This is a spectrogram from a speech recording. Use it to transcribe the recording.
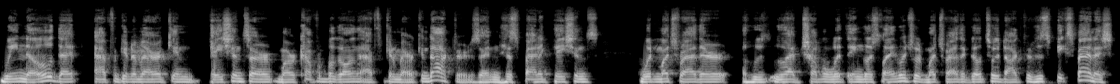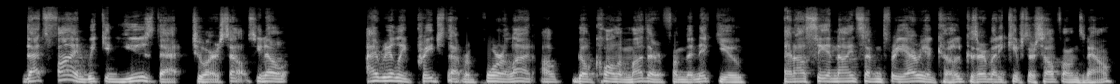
we know that African American patients are more comfortable going to African American doctors and Hispanic patients would much rather, who, who have trouble with English language, would much rather go to a doctor who speaks Spanish. That's fine. We can use that to ourselves. You know, I really preach that rapport a lot. I'll go call a mother from the NICU and I'll see a 973 area code because everybody keeps their cell phones now.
